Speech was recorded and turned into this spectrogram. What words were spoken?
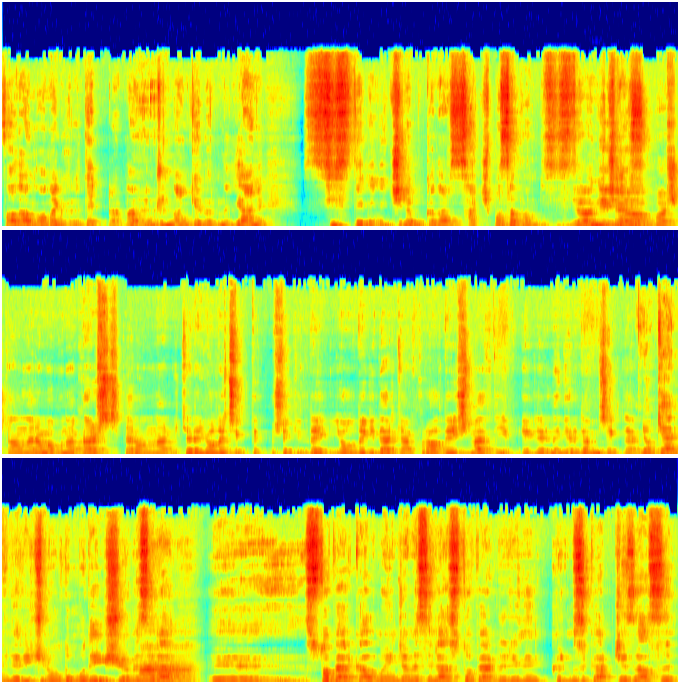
falan ona göre tekrardan ucundan kenarını yani sistemin içine bu kadar saçma sapan bir sistemin Ya ne içerisinde diyor başkanlar ama buna karşı çıkar. Onlar bir kere yola çıktık bu şekilde. Yolda giderken kural değişmez deyip evlerine geri dönmeyecekler. Yok kendileri için oldu mu değişiyor. Mesela Ha. e, stoper kalmayınca mesela stoperlerinin kırmızı kart cezası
